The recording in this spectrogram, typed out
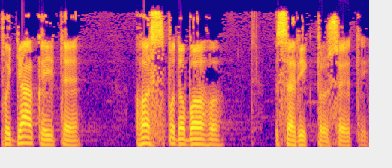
подякуйте Господу Богу за рік прожитий.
